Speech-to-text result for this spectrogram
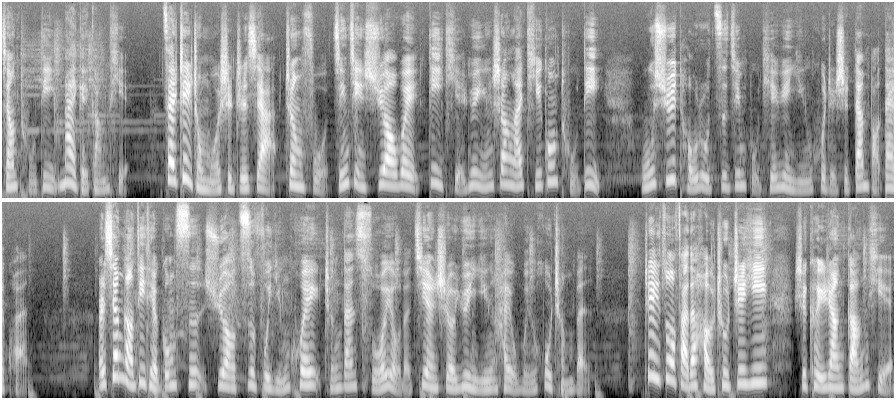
将土地卖给港铁。在这种模式之下，政府仅仅需要为地铁运营商来提供土地，无需投入资金补贴运营或者是担保贷款。而香港地铁公司需要自负盈亏，承担所有的建设、运营还有维护成本。这一做法的好处之一是可以让港铁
